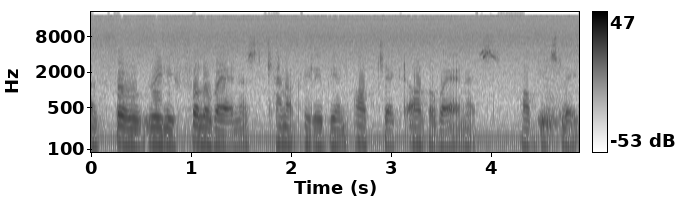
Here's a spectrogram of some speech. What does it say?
A full, really full awareness cannot really be an object of awareness, obviously.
